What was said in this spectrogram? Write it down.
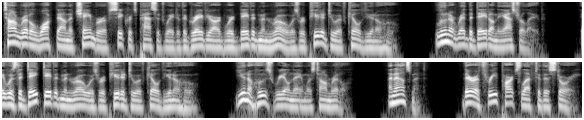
Tom Riddle walked down the Chamber of Secrets passageway to the graveyard where David Monroe was reputed to have killed you know who. Luna read the date on the astrolabe. It was the date David Monroe was reputed to have killed you know who. You know who's real name was Tom Riddle. Announcement. There are three parts left to this story.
